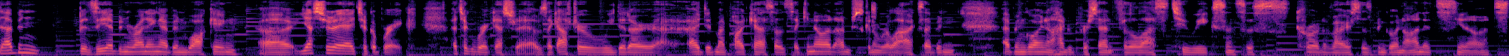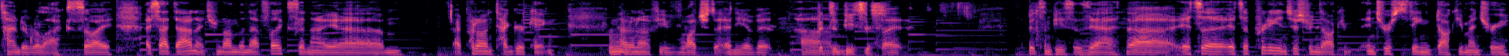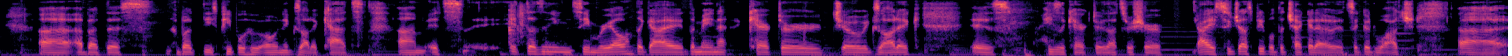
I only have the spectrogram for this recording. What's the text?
I've been busy. I've been running. I've been walking. Uh, yesterday, I took a break. I took a break yesterday. I was like, after we did our, I did my podcast. I was like, you know what? I'm just gonna relax. I've been I've been going 100% for the last two weeks since this coronavirus has been going on. It's, you know, it's time to relax. So I, I sat down, I turned on the Netflix and I, um, I put on Tiger King. I don't know if you've watched any of it. Um, Bits and pieces. But bits and pieces, yeah. Uh, it's a it's a pretty interesting docu- interesting documentary uh, about this about these people who own exotic cats. Um, it's it doesn't even seem real. The guy, the main character, Joe Exotic, is he's a character that's for sure. I suggest people to check it out. It's a good watch. Uh,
